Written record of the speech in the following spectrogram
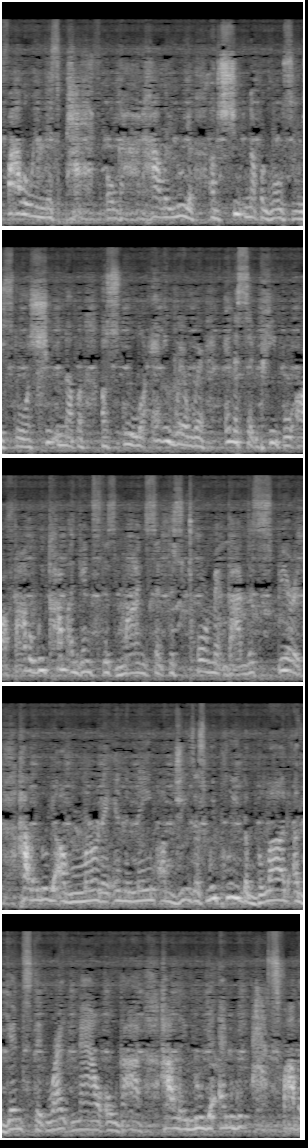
following this path, oh God, hallelujah, of shooting up a grocery store, shooting up a, a school, or anywhere where innocent people are. Father, we come against this mindset, this torment, God, this spirit, hallelujah, of murder in the name of Jesus. We plead the blood against it right now, oh God, hallelujah. And we ask, Father,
